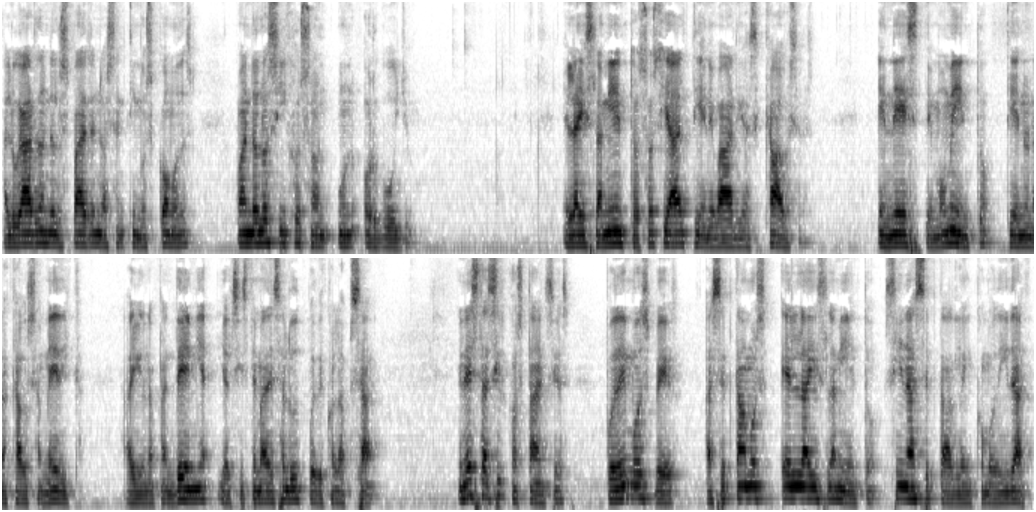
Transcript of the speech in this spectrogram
al lugar donde los padres nos sentimos cómodos, cuando los hijos son un orgullo. El aislamiento social tiene varias causas. En este momento tiene una causa médica. Hay una pandemia y el sistema de salud puede colapsar. En estas circunstancias podemos ver, aceptamos el aislamiento sin aceptar la incomodidad.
